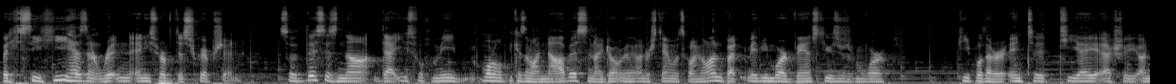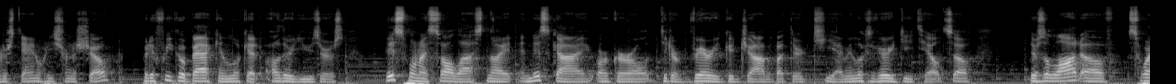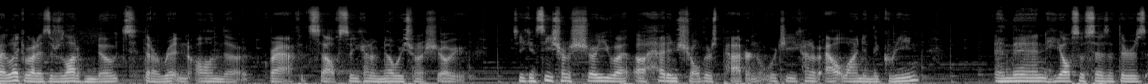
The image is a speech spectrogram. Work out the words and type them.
But see, he hasn't written any sort of description. So this is not that useful for me, more because I'm a novice and I don't really understand what's going on, but maybe more advanced users or more people that are into TA actually understand what he's trying to show. But if we go back and look at other users, this one I saw last night, and this guy or girl did a very good job about their TA. I mean, it looks very detailed. So there's a lot of, so what I like about it is there's a lot of notes that are written on the graph itself. So you kind of know what he's trying to show you. So you can see he's trying to show you a, a head and shoulders pattern, which he kind of outlined in the green. And then he also says that there's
